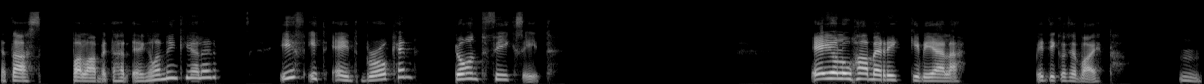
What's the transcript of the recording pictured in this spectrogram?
Ja taas palaamme tähän englannin kieleen. If it ain't broken, don't fix it. Ei ollut hame rikki vielä. Pitikö se vaihtaa? Mm.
